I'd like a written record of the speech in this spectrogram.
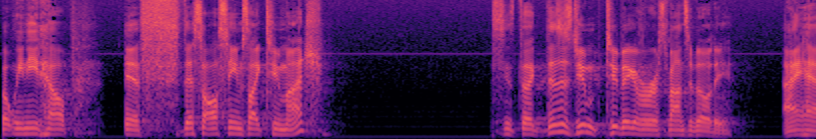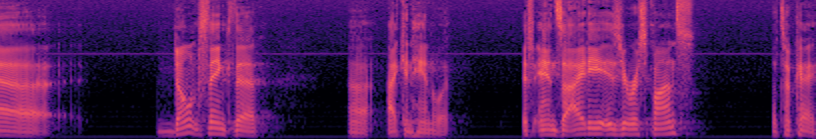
But we need help if this all seems like too much. This is too, too big of a responsibility. I ha- don't think that uh, I can handle it. If anxiety is your response, that's okay.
